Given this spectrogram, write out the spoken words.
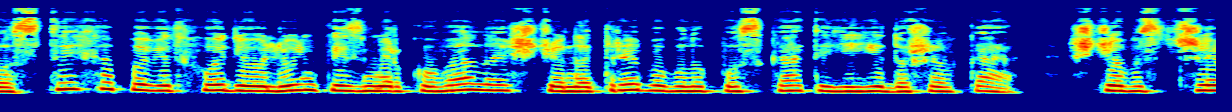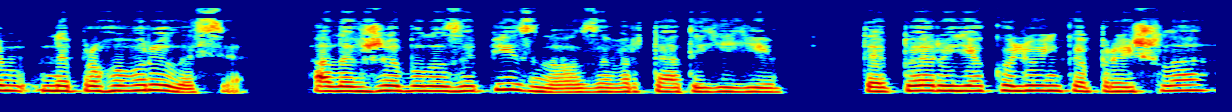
Костиха по відході Олюньки зміркувала, що не треба було пускати її до шевка, щоб з чим не проговорилася, але вже було запізно завертати її. Тепер, як Олюнька прийшла,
